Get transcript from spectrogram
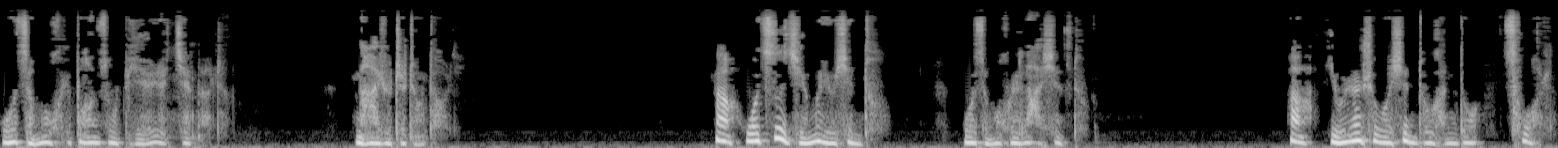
我怎么会帮助别人建道场？哪有这种道理？啊，我自己没有信徒，我怎么会拉信徒？啊，有人说我信徒很多，错了，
